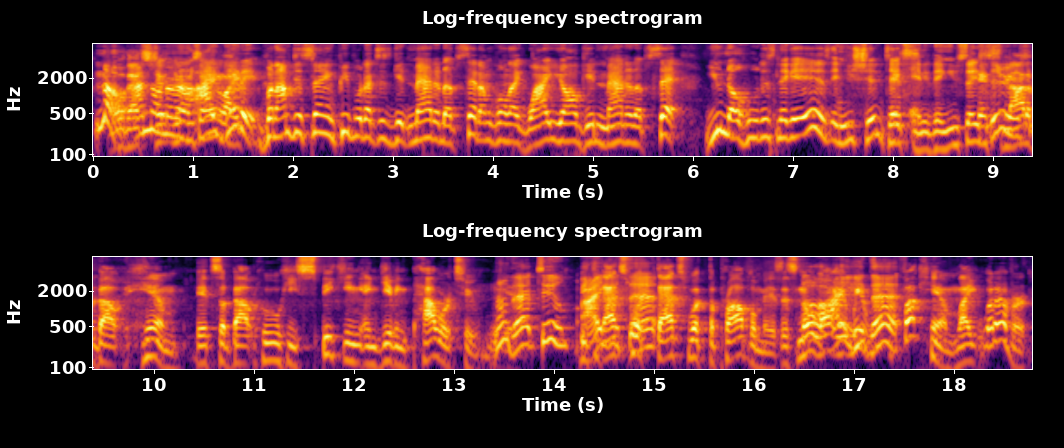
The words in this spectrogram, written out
No, oh, that's I know, just, no, you know no, what I'm Like, get it, but I'm just saying people that just get mad and upset. I'm going like, why y'all getting mad and upset? You know who this nigga is, and you shouldn't take It's- anything you say It's serious. not about him. It's about who he's speaking and giving power to. no that too. Because I that's get what that. that's what the problem is. It's no Oh, longer I we that. fuck him. Like whatever.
